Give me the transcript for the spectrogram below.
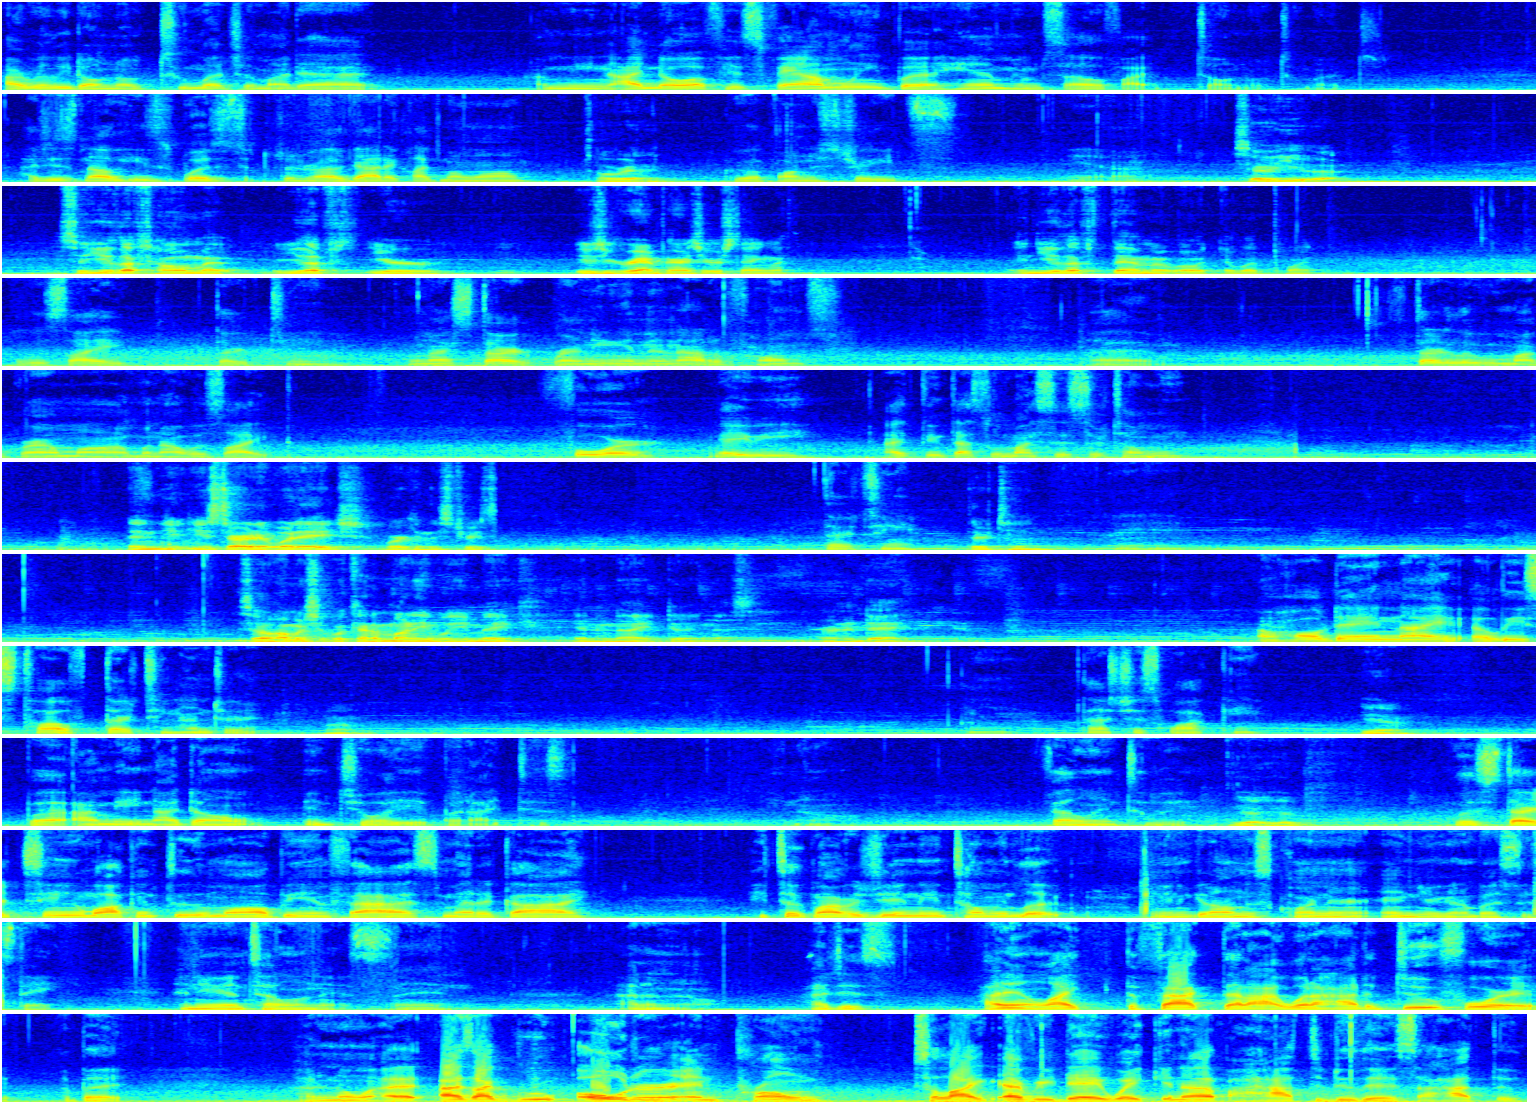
I really don't know too much of my dad. I mean, I know of his family, but him himself, I don't know too much. I just know he was a drug addict like my mom. Oh, really? Grew up on the streets. Yeah. So you, so you left home. At, you left your. It was your grandparents you were staying with. And you left them at what, at what point? It was like 13 when I started running in and out of homes. Uh, started living with my grandma when I was like four, maybe. I think that's what my sister told me. And you, you started at what age working the streets? 13. 13. So how much? What kind of money will you make in a night doing this, or in a day? A whole day and night, at least 12, 1300. Wow. Mm, that's just walking. Yeah. But I mean, I don't enjoy it, but I just, you know, fell into it. Yeah. You have. Was 13, walking through the mall, being fast, met a guy. He took my virginity and told me, look, you're gonna get on this corner and you're gonna bust this date. And you're gonna tell him this. And I don't know. I just, I didn't like the fact that I, what I had to do for it, but I don't know. As I grew older and prone to like every day waking up, I have to do this, I have to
